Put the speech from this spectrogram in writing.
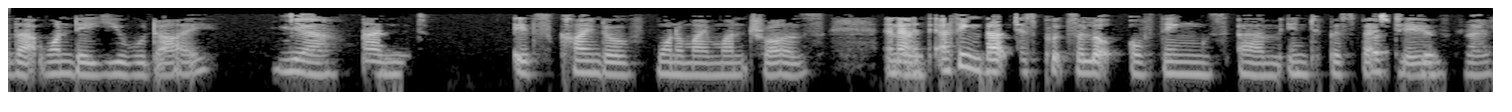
that one day you will die, Yeah. and it's kind of one of my mantras. And Right. I, I think that just puts a lot of things um, into perspective. Right.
